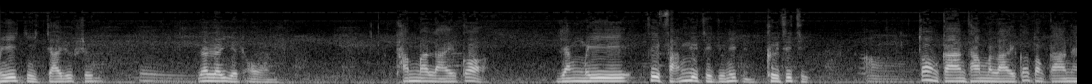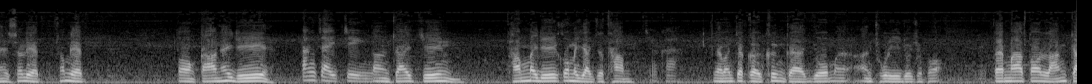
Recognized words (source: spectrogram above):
มีจิตใจลึกซึ้งอืมและละเอียดอ่อนทำอะไรก็ยังมีที่ฝังอยู่จิตอยู่นิดหนึ่งคือทิฏฐิอ๋อต้องการทำอะไรก็ต้องการให้สำเร็จสำเร็จต้องการให้ดี ตั้งใจจริงตั้งใจจริงทำไม่ดีก็ไม่อยากจะทำเจ้าค่ะเนี่ยมันจะเกิดขึ้นกับโยมอัญชุรีโดยเฉพาะ แต่มาตอนหลังใจ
